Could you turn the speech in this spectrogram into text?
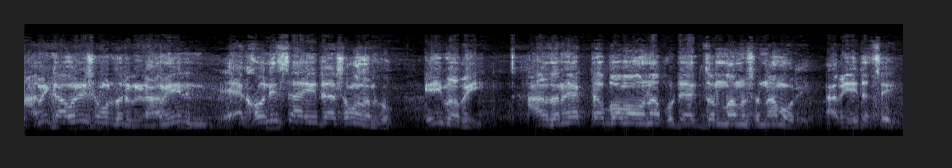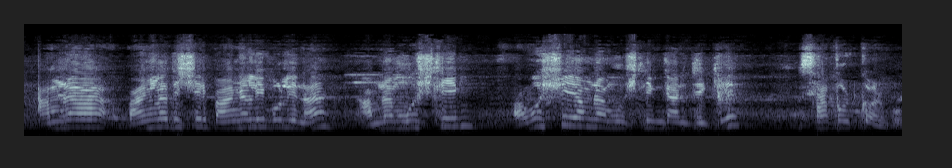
আমি কাউরে সমর্থন করি না, আমি এখনই চাই এটা সমাধান হোক, এইভাবেই। আর যেন একটা ফুটে, একজন মানুষের না মরে, আমি এটা চাই। আমরা বাংলাদেশের বাঙালি বলি না, আমরা মুসলিম, অবশ্যই আমরা মুসলিম কান্ট্রিকে সাপোর্ট করব।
